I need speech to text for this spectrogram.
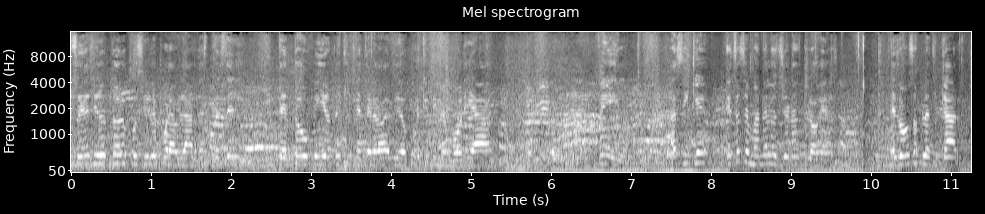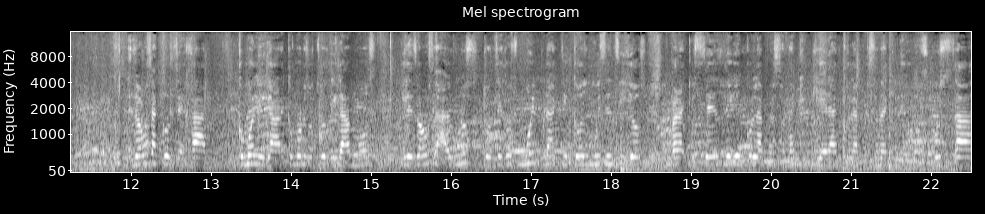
Estoy haciendo todo lo posible por hablar después del intento un millón de que te graba el video porque mi memoria fail. Así que esta semana los Jonas Bloggers les vamos a platicar, les vamos a aconsejar cómo ligar, cómo nosotros ligamos y les vamos a dar algunos consejos muy prácticos, muy sencillos para que ustedes liguen con la persona que quieran, con la persona que les gusta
